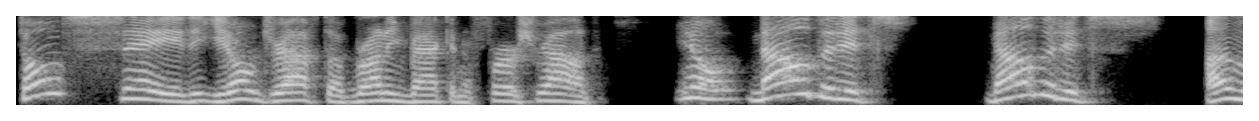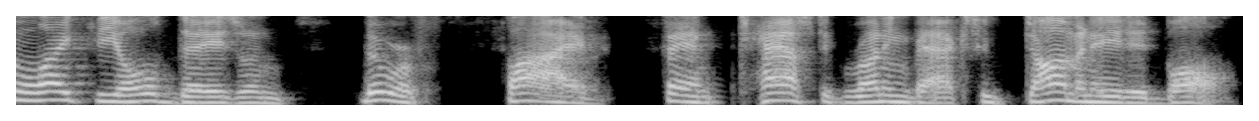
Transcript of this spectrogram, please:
Don't say that you don't draft a running back in the first round. You know, now that it's now that it's unlike the old days when there were five fantastic running backs who dominated ball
